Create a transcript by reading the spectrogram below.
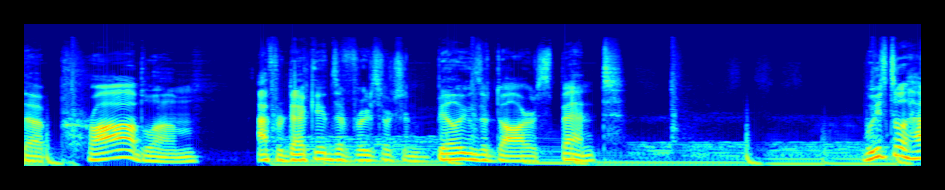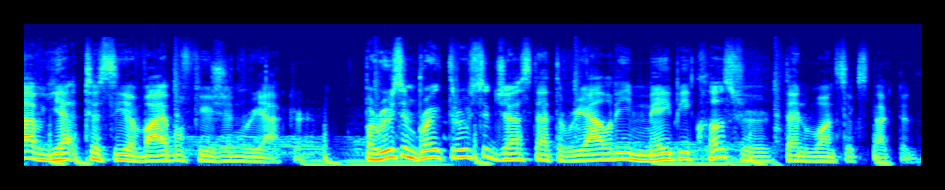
The problem, after decades of research and billions of dollars spent, we still have yet to see a viable fusion reactor. But recent breakthroughs suggest that the reality may be closer than once expected.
